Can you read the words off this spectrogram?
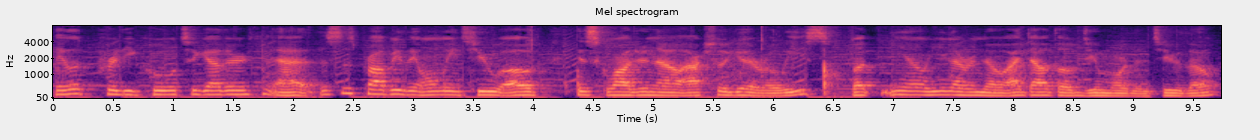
They look pretty cool together. Uh, this is probably the only two of his squadron that'll actually get a release, but you know, you never know. I doubt they'll do more than two though.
